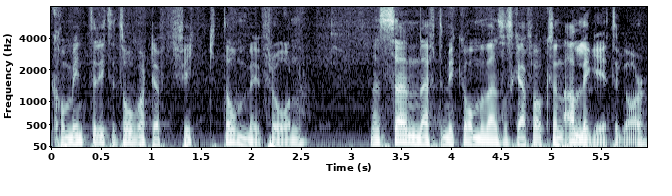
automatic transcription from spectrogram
Kommer inte riktigt ihåg vart jag fick dem ifrån. Men sen efter mycket om och men så skaffade jag också en Alligator.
